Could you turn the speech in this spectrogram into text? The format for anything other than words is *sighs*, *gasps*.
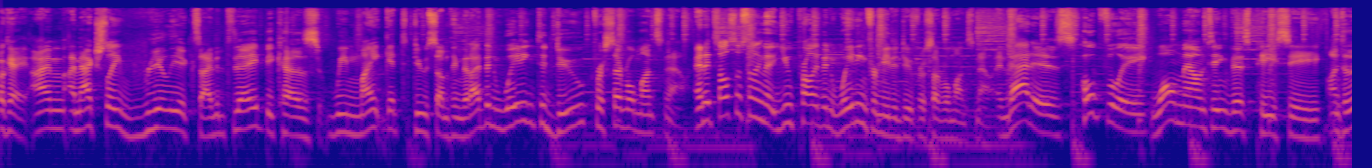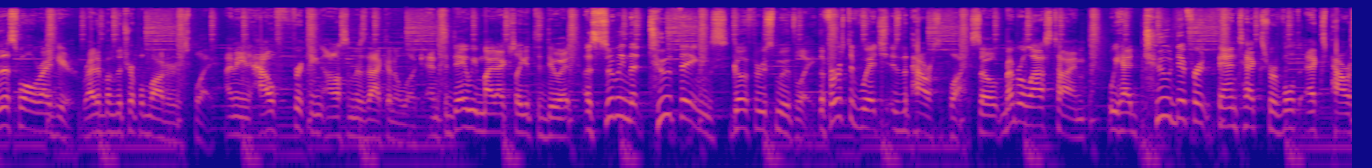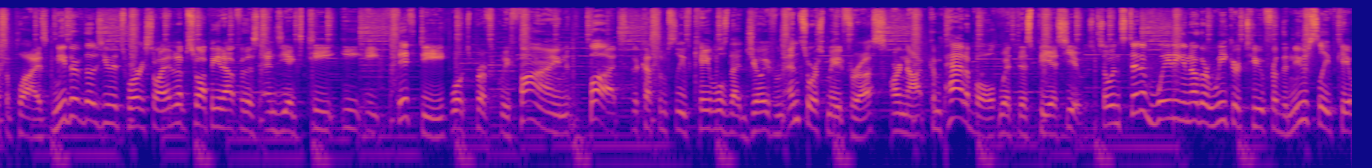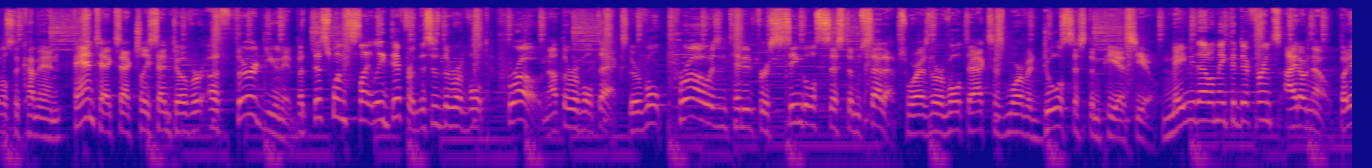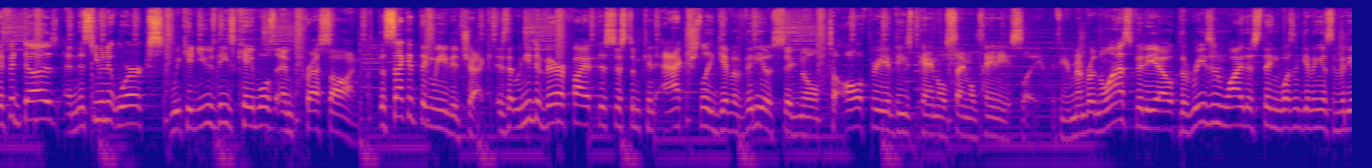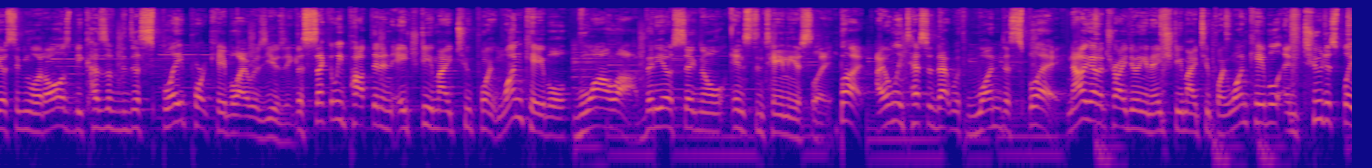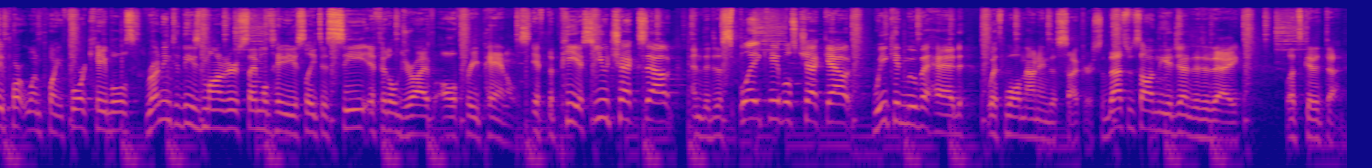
Okay, I'm, I'm actually really excited today because we might get to do something that I've been waiting to do for several months now. And it's also something that you've probably been waiting for me to do for several months now. And that is hopefully wall mounting this PC onto this wall right here, right above the triple monitor display. I mean, how freaking awesome is that gonna look? And today we might actually get to do it, assuming that two things go through smoothly. The first of which is the power supply. So remember last time we had two different Phanteks Revolt X power supplies. Neither of those units worked, so I ended up swapping it out for this NZ NZXT E850 works perfectly fine, but the custom sleeve cables that Joey from NSource made for us are not compatible with this PSU. So instead of waiting another week or two for the new sleeve cables to come in, Phanteks actually sent over a third unit, but this one's slightly different. This is the Revolt Pro, not the Revolt X. The Revolt Pro is intended for single system setups, whereas the Revolt X is more of a dual system PSU. Maybe that'll make the difference, I don't know. But if it does, and this unit works, we can use these cables and press on. The second thing we need to check is that we need to verify verify if this system can actually give a video signal to all three of these panels simultaneously. If you remember in the last video, the reason why this thing wasn't giving us a video signal at all is because of the DisplayPort cable I was using. The second we popped in an HDMI 2.1 cable, voila, video signal instantaneously. But I only tested that with one display. Now I gotta try doing an HDMI 2.1 cable and two DisplayPort 1.4 cables running to these monitors simultaneously to see if it'll drive all three panels. If the PSU checks out and the display cables check out, we can move ahead with wall mounting this sucker. So that's what's on the agenda today. Let's get it done.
